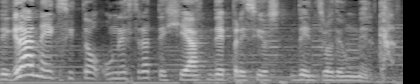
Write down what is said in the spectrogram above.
de gran éxito una estrategia de precios dentro de un mercado.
